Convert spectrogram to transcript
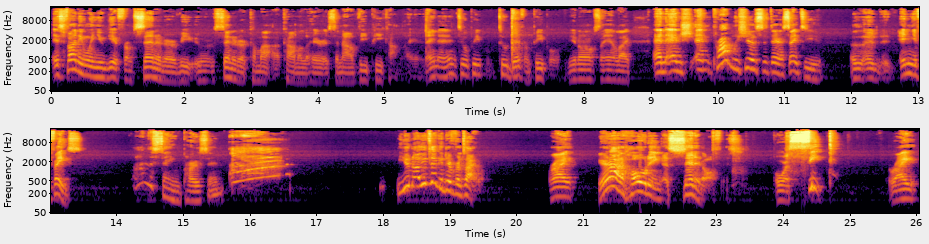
it's funny when you get from Senator v, Senator Kamala Harris to now VP Kamala Harris. Ain't, ain't two people, two different people. You know what I'm saying? Like, and and and probably she'll sit there and say to you uh, uh, in your face, I'm the same person. Ah. You know, you took a different title, right? You're not holding a Senate office or a seat, right?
